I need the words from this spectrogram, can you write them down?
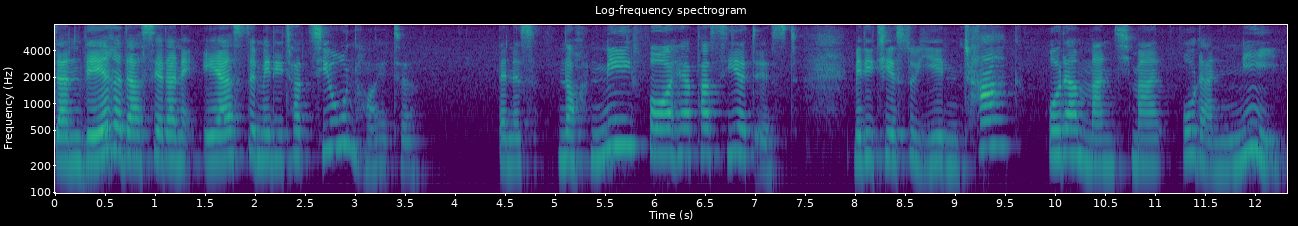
Dann wäre das ja deine erste Meditation heute, wenn es noch nie vorher passiert ist. Meditierst du jeden Tag oder manchmal oder nie?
